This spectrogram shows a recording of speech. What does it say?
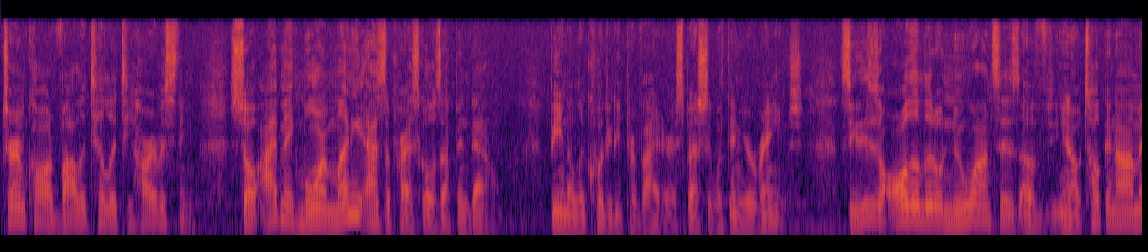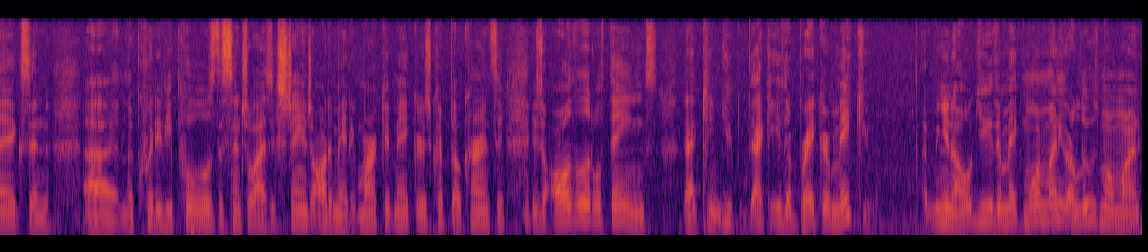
term called volatility harvesting. So I make more money as the price goes up and down being a liquidity provider, especially within your range. See, these are all the little nuances of you know tokenomics and uh, liquidity pools, the centralized exchange, automated market makers, cryptocurrency. These are all the little things that can you that can either break or make you you know, you either make more money or lose more money,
